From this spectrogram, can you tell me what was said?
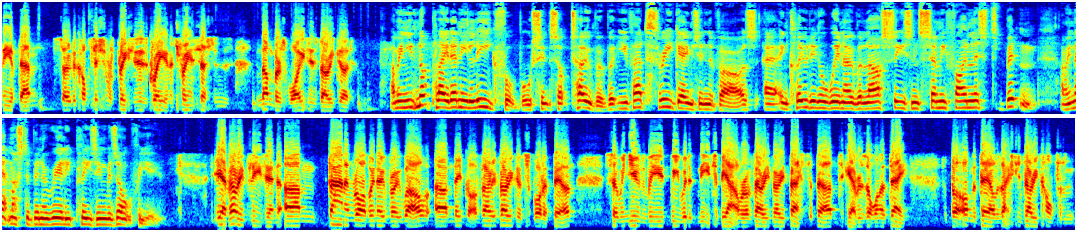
any of them. So the competition for places is great, and the training sessions, numbers-wise, is very good. I mean, you've not played any league football since October, but you've had three games in the Vase, uh, including a win over last season's semi-finalists Bitton. I mean, that must have been a really pleasing result for you. Yeah, very pleasing. Um, Dan and Rob I know very well. Um, they've got a very, very good squad at Bitton, so we knew that we, we would need to be at our very, very best at Bitton to get a result on the day. But on the day, I was actually very confident.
